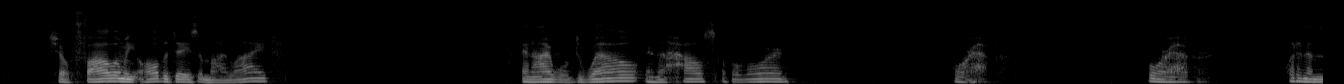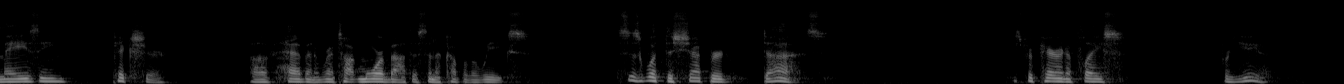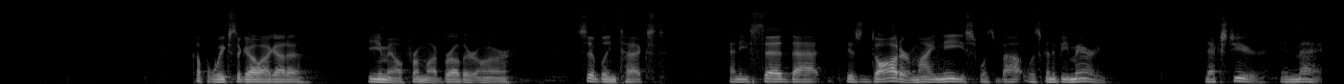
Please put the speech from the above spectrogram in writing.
shall follow me all the days of my life, and I will dwell in the house of the Lord forever forever. What an amazing picture of heaven. we're going to talk more about this in a couple of weeks. This is what the shepherd does. He's preparing a place for you. A couple weeks ago, I got an email from my brother on our sibling text, and he said that his daughter, my niece, was about was going to be married next year in May.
